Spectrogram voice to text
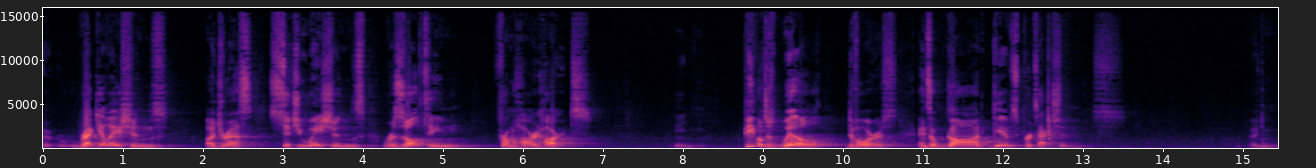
regulations address situations resulting from hard hearts. People just will divorce, and so God gives protections. And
